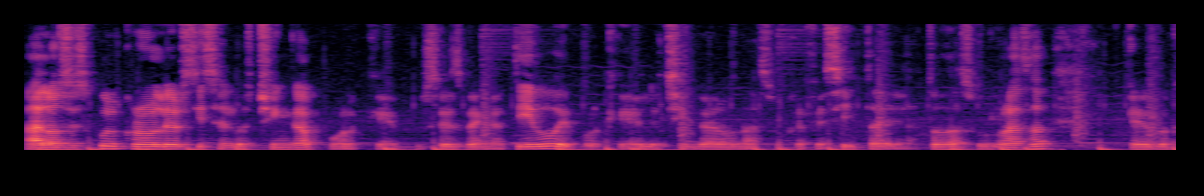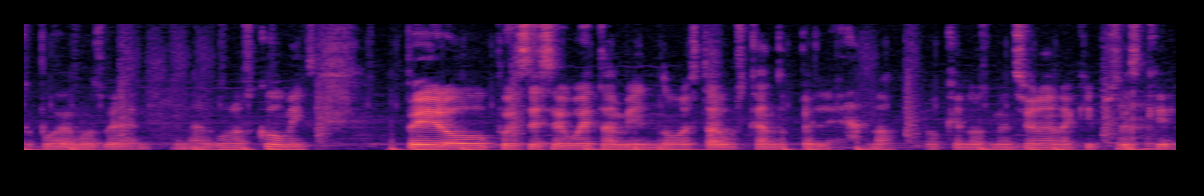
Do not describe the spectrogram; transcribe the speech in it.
a los Skullcrawlers sí se los chinga porque pues, es vengativo y porque le chingaron a su jefecita y a toda su raza, que es lo que podemos ver en, en algunos cómics. Pero pues ese güey también no está buscando pelea, ¿no? Lo que nos mencionan aquí pues es que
